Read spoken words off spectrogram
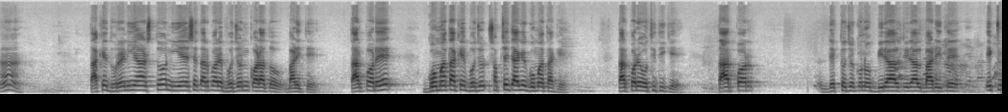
হ্যাঁ? তাকে ধরে নিয়ে আসতো, নিয়ে এসে তারপরে ভোজন করাতো বাড়িতে। তারপরে গোমাতাকে ভোজন সবচেয়ে আগে গোমাতাকে, তারপরে অতিথিকে। তারপর দেখতো যে কোনো বিড়াল টিড়াল বাড়িতে একটু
